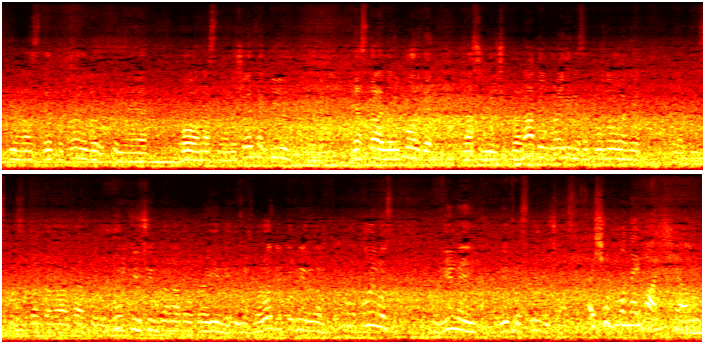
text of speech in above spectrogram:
які у нас йде попереду. Бо у нас не лише такі е, яскраві рекорди, є чемпіонати України заплановані. е, Президента Лаакарти, Кубки чемпіонату України і міжнародні турніри. Тому готуємось у вільний від служби час. А що було найважче от,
